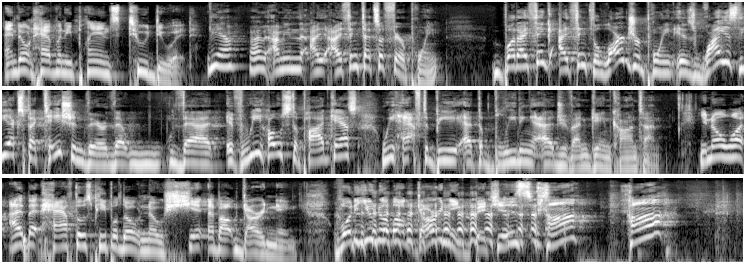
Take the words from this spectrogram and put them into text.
And don't have any plans to do it? Yeah, I, I mean, I, I think that's a fair point. But I think I think the larger point is why is the expectation there that that if we host a podcast, we have to be at the bleeding edge of endgame content. You know what? I bet half those people don't know shit about gardening. What do you know about gardening, bitches? Huh? Huh?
